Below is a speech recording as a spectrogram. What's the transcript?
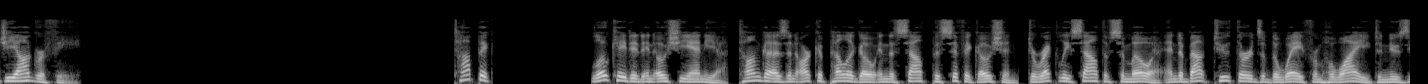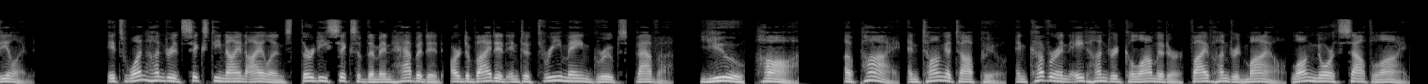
Geography Located in Oceania, Tonga is an archipelago in the South Pacific Ocean, directly south of Samoa and about two-thirds of the way from Hawaii to New Zealand. Its 169 islands, 36 of them inhabited, are divided into three main groups, Vava U, Ha, Apai, and Tongatapu, and cover an 800 km 500 mile long north-south line.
